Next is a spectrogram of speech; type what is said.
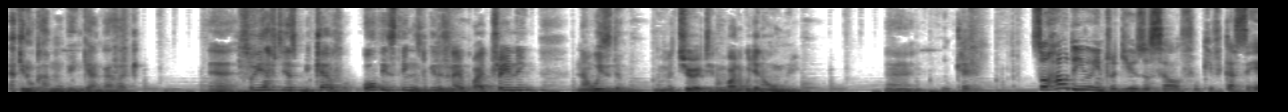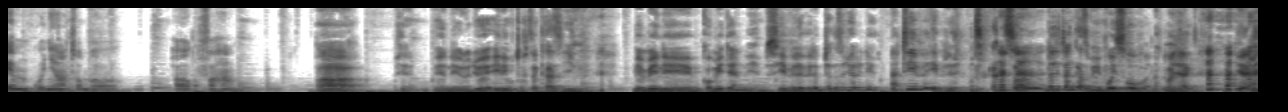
lakini ukaamua kuingia anga zake yeah. so you have to just be careful all these things lakini zina require training na wisdom na maturity ambayo anakuja na umri yeah. okay. so how do you introduce yourself ukifika sehemu kwenye watu ambao hawakufahamu Ah, unajua ili utafute kazi nyingi mimi ni comedian ni mc vile vile mtangazaji wa redio na tv najitangaza mimi voice over nafanyaga yani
